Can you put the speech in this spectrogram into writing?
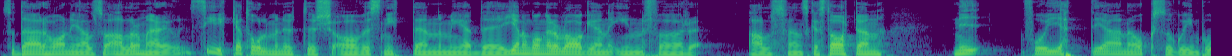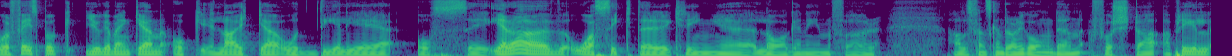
Så där har ni alltså alla de här cirka 12 minuters avsnitten med eh, genomgångar av lagen inför allsvenska starten. Ni får jättegärna också gå in på vår Facebook, Ljugarbänken, och likea och delge oss eh, era åsikter kring eh, lagen inför Allsvenskan drar igång den 1 april.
